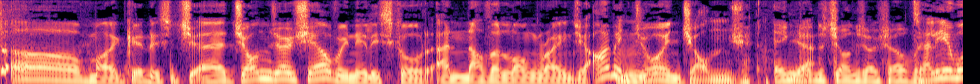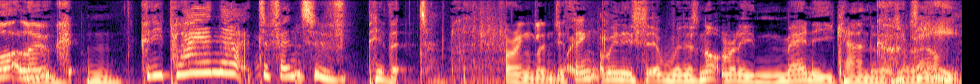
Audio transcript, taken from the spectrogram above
Oh my goodness! J- Uh, Jonjo Shelvey nearly scored another long ranger. I'm enjoying John. England's Jonjo Shelvey. Tell you what, Luke, could he play in that defensive pivot for England? Do you think? I mean, it's, well, there's not really many candidates Could around. he?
